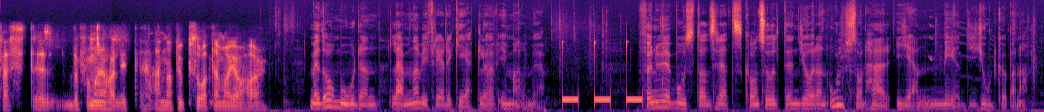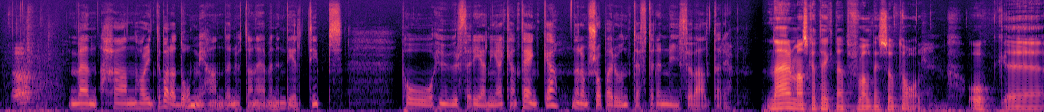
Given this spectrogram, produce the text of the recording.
fast eh, då får man ha lite annat uppsåt än vad jag har. Med de orden lämnar vi Fredrik Eklöf i Malmö. För nu är bostadsrättskonsulten Göran Olsson här igen med jordgubbarna. Ja. Men han har inte bara dem i handen utan även en del tips på hur föreningar kan tänka när de shoppar runt efter en ny förvaltare. När man ska teckna ett förvaltningsavtal och eh,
